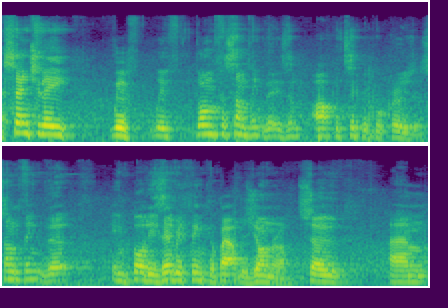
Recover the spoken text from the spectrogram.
essentially, we've we've gone for something that is an archetypical cruiser, something that embodies everything about the genre. So, um,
